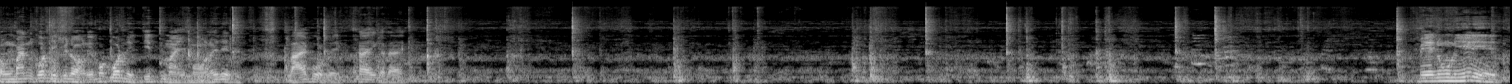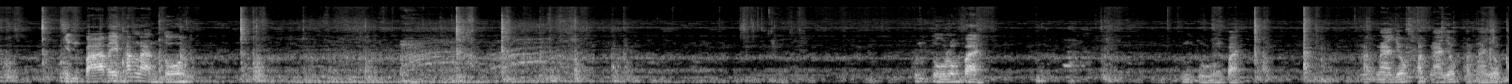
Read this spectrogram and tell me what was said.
ต้องมันก้นนี่พี่น้องเลยเพราะก้นนี่ติดใหม่หมอเลยเด่นร้ายปวดเลยไข้ก็ได้เมนูนี้นี่ กินปลาไปพันล้านตัวคุณตู่ลงไป คุณตู่ลงไป ผักนายกผักนายกผักนายก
